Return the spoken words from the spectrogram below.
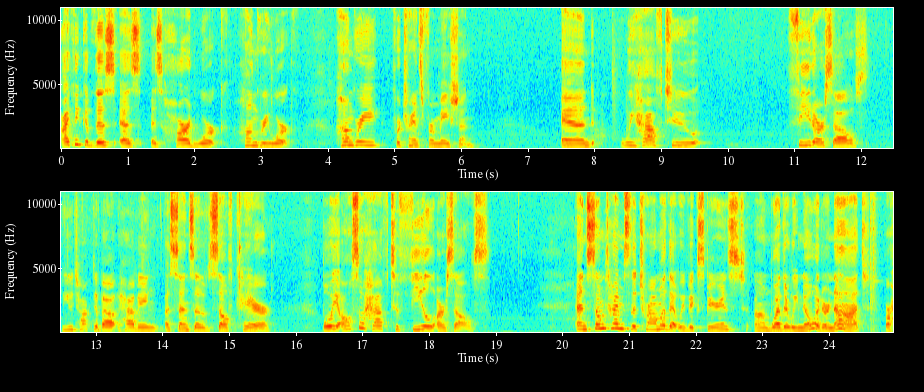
I think of this as, as hard work, hungry work, hungry for transformation. And we have to feed ourselves. You talked about having a sense of self care, but we also have to feel ourselves. And sometimes the trauma that we've experienced, um, whether we know it or not, or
